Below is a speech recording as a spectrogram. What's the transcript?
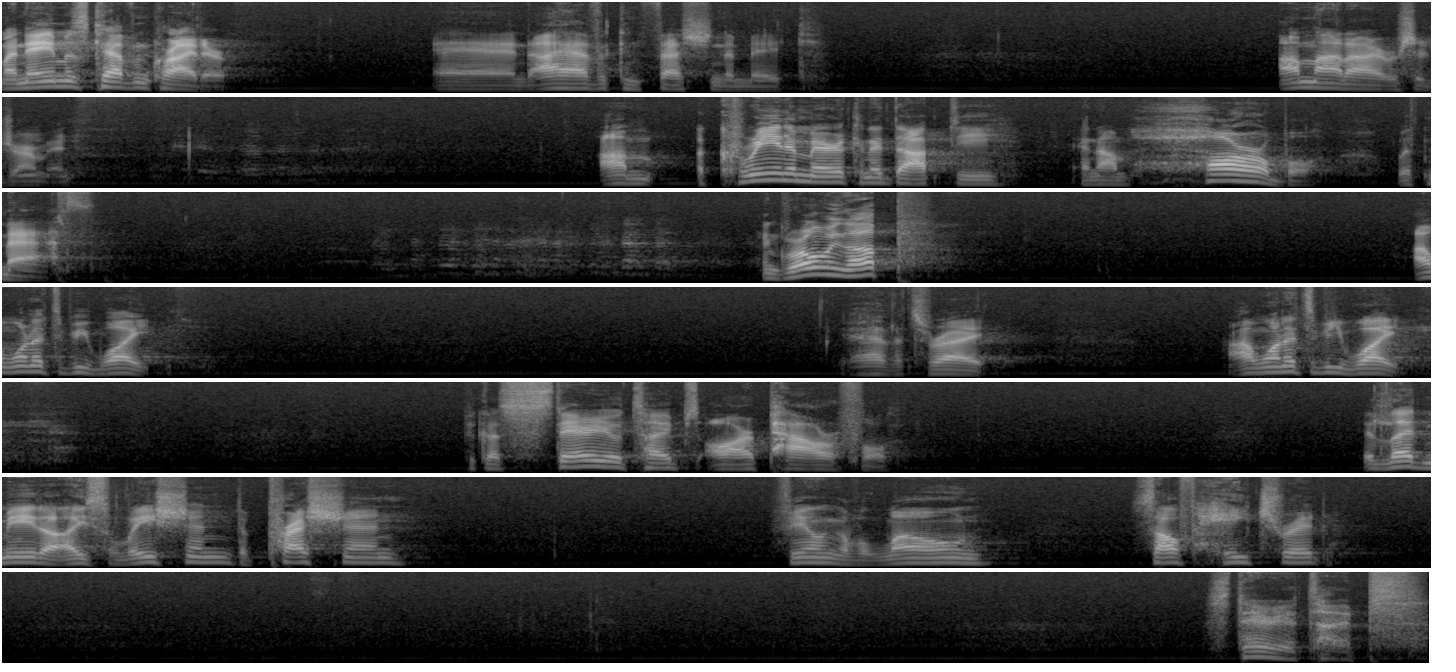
My name is Kevin Kreider, and I have a confession to make. I'm not Irish or German. I'm a Korean American adoptee, and I'm horrible with math. and growing up, I wanted to be white. Yeah, that's right. I wanted to be white because stereotypes are powerful. It led me to isolation, depression, feeling of alone, self hatred. Stereotypes.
